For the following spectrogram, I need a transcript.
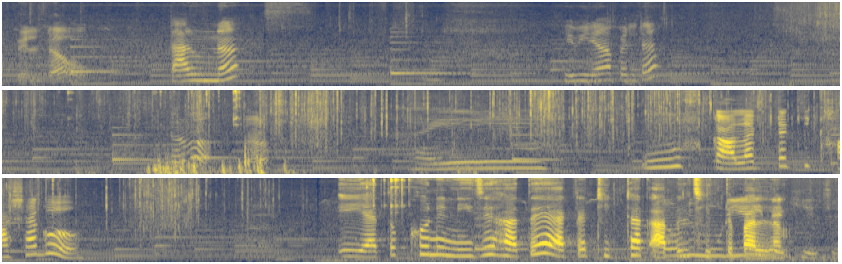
আপেলটাও? দারুণ না? হেবি না আপেলটা ধরবো ধরো। উফ কালারটা কি খাসা গো। এই এতক্ষণে নিজে হাতে একটা ঠিকঠাক আপেল ছিঁড়তে পারলাম। দেখিয়েছে।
